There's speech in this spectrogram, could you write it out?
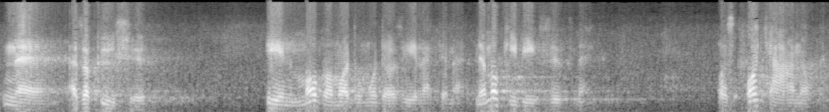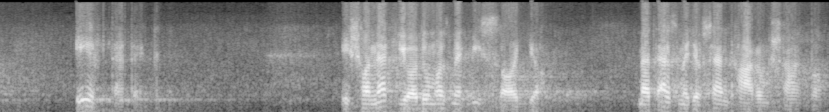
ne, ez a külső. Én magam adom oda az életemet, nem a kivégzőknek, az atyának. Értetek? És ha neki adom, az meg visszaadja. Mert ez megy a Szent Háromságba.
